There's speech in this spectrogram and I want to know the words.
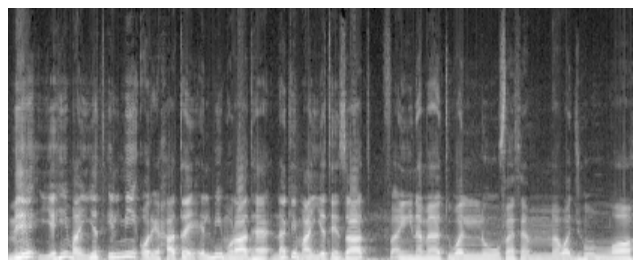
میں یہی مائیت علمی اور احاطہ علمی مراد ہے، نہ کہ مائیت ذات۔ فَأَيْنَمَا تُوَلُّوا فَثَمَّ وَجْهُ اللَّهِ۔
